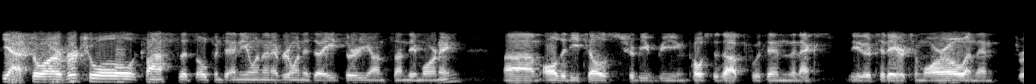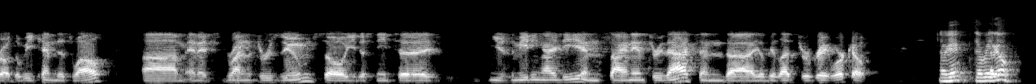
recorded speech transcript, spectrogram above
Yeah, so our virtual class that's open to anyone and everyone is at 8:30 on Sunday morning. Um, all the details should be being posted up within the next either today or tomorrow, and then throughout the weekend as well. um, and it's running through Zoom. So you just need to use the meeting ID and sign in through that, and uh, you'll be led through a great workout. Okay, there we go.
